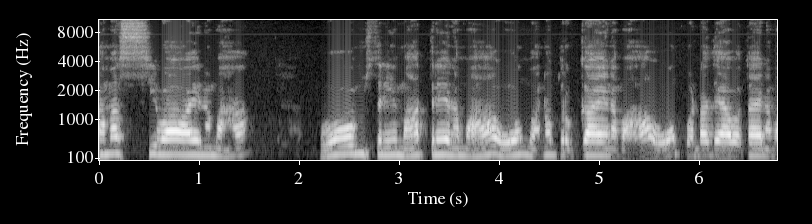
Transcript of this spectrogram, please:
నమ శివాయ నమ. ఓం శ్రీ మాత్రే నమ. ఓం వనదుర్గాయ నమ. ఓం కొండదేవతాయ నమ.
